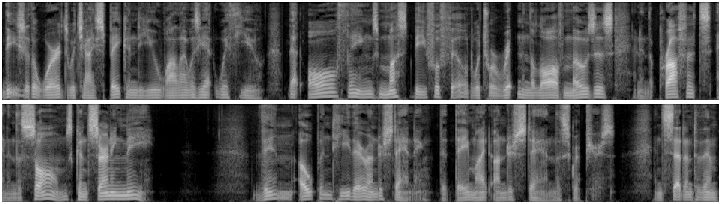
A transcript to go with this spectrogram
These are the words which I spake unto you while I was yet with you, that all things must be fulfilled which were written in the law of Moses, and in the prophets, and in the Psalms concerning me. Then opened he their understanding, that they might understand the Scriptures, and said unto them,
